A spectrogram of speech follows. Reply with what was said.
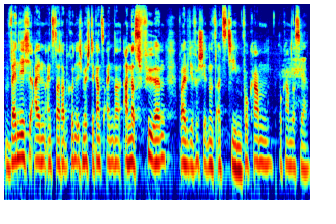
Wenn ich ein, ein Startup gründe, ich möchte ganz anders führen, weil wir verstehen uns als Team. Wo kam, wo kam das her?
